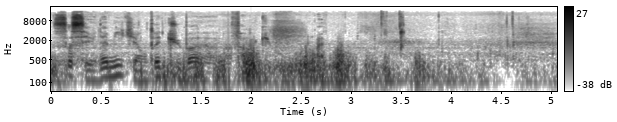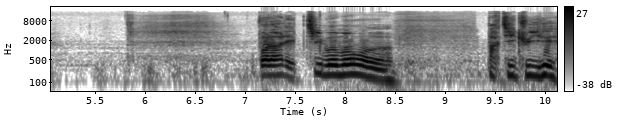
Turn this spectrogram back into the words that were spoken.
Ça, c'est une amie qui est rentrée de Cuba, là, ma femme. Ouais. Voilà les petits moments euh, particuliers.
